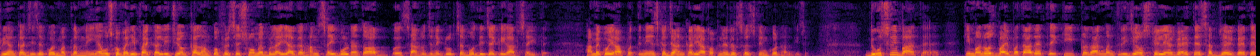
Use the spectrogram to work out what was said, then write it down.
प्रियंका जी से कोई मतलब नहीं है उसको वेरीफाई कर लीजिए और कल हमको फिर से शो में बुलाइए। अगर हम सही बोल रहे हैं तो आप सार्वजनिक रूप से बोल दीजिए कि आप सही थे। हमें कोई आपत्ति नहीं है, इसका जानकारी आप अपने रिसर्च टीम को डाल दीजिए। दूसरी बात है कि मनोज भाई बता रहे थे कि प्रधानमंत्री जी ऑस्ट्रेलिया गए थे, सब जगह गए थे।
